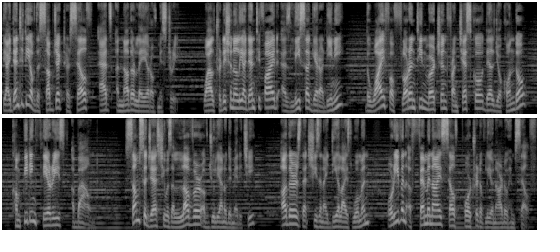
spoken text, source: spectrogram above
The identity of the subject herself adds another layer of mystery. While traditionally identified as Lisa Gherardini, the wife of Florentine merchant Francesco del Giocondo, competing theories abound. Some suggest she was a lover of Giuliano de' Medici, others that she's an idealized woman, or even a feminized self portrait of Leonardo himself.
